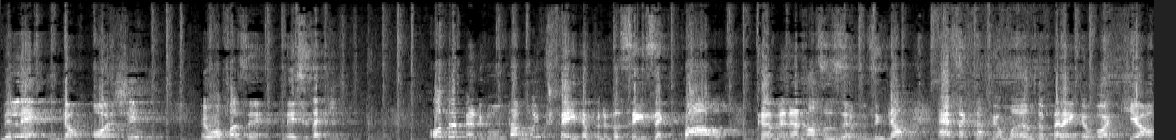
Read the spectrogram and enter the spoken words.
beleza? Então hoje eu vou fazer nesse daqui. Outra pergunta muito feita por vocês é qual câmera nós usamos. Então, essa que tá filmando, peraí que eu vou aqui, ó,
